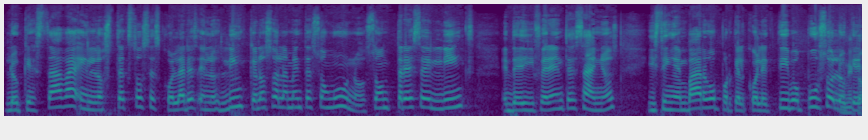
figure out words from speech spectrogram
lo que estaba en los textos escolares, en los links, que no solamente son uno, son 13 links de diferentes años, y sin embargo, porque el colectivo puso lo que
